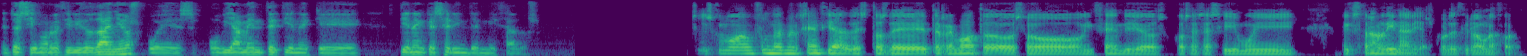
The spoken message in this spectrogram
Entonces, si hemos recibido daños, pues obviamente tiene que, tienen que ser indemnizados. Es como un fondo de emergencia de estos de terremotos o incendios, cosas así muy extraordinarias, por decirlo de alguna forma.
